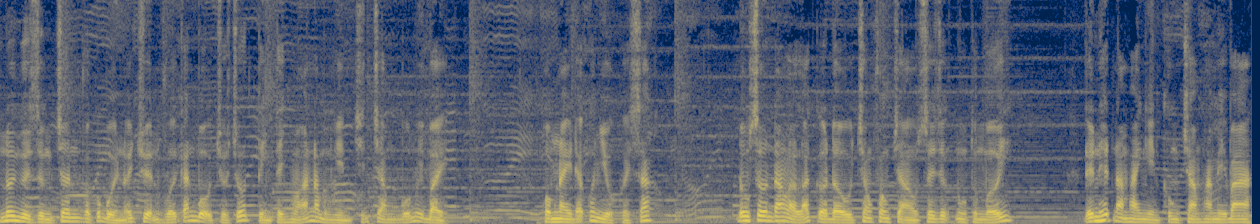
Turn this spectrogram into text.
nơi người dừng chân và có buổi nói chuyện với cán bộ chủ chốt tỉnh Thanh Hóa năm 1947. Hôm nay đã có nhiều khởi sắc. Đông Sơn đang là lá cờ đầu trong phong trào xây dựng nông thôn mới. Đến hết năm 2023,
